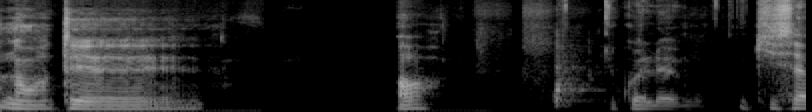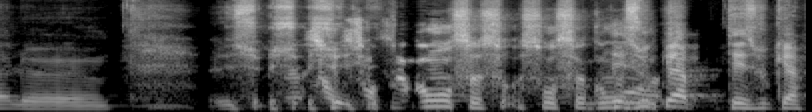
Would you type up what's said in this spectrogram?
non, Te- oh, Quoi, le... Qui ça le... son, second, son, son second, Tezuka, Tezuka.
